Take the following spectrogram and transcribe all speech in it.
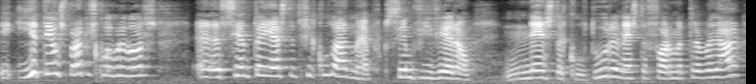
e, até os próprios colaboradores uh, sentem esta dificuldade, não é? Porque sempre viveram nesta cultura, nesta forma de trabalhar,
